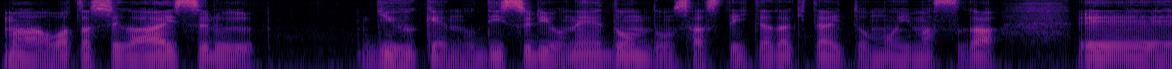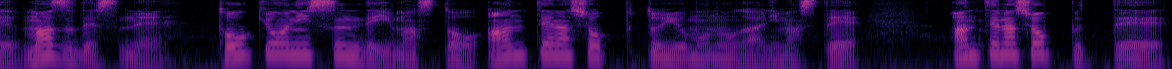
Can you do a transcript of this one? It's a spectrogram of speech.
まあ私が愛する岐阜県のディスりをね、どんどんさせていただきたいと思いますが、えー、まずですね、東京に住んでいますと、アンテナショップというものがありまして、アンテナショップって、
